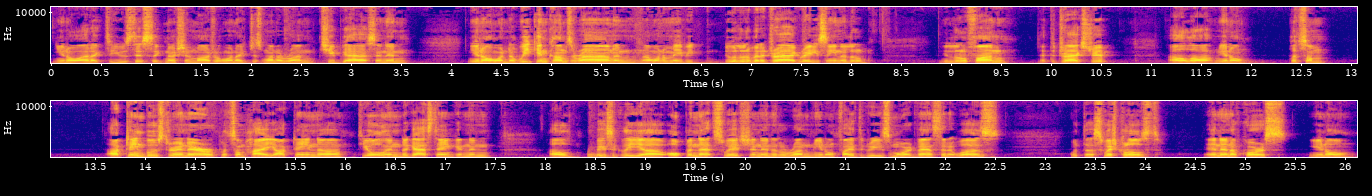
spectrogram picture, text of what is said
you know, I like to use this ignition module when I just want to run cheap gas, and then, you know, when the weekend comes around and I want to maybe do a little bit of drag racing, a little, a little fun at the drag strip, I'll, uh, you know, put some octane booster in there or put some high octane uh, fuel in the gas tank and then I'll basically uh, open that switch and then it'll run, you know, five degrees more advanced than it was with the switch closed. And then, of course, you know,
